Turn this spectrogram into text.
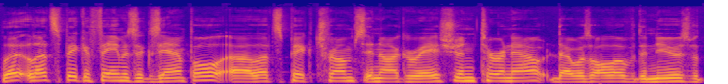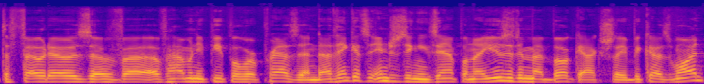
let us pick a famous example. Uh, let's pick Trump's inauguration turnout that was all over the news with the photos of uh, of how many people were present. I think it's an interesting example, and I use it in my book actually because one,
